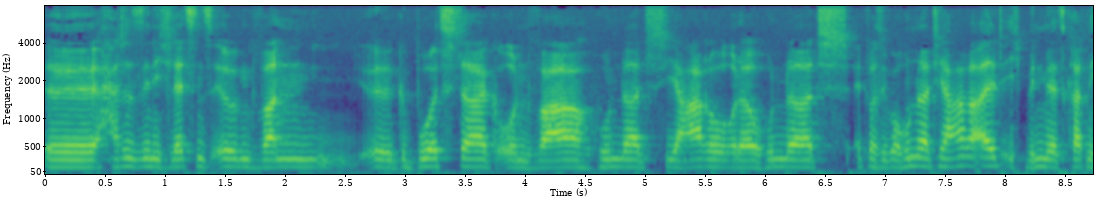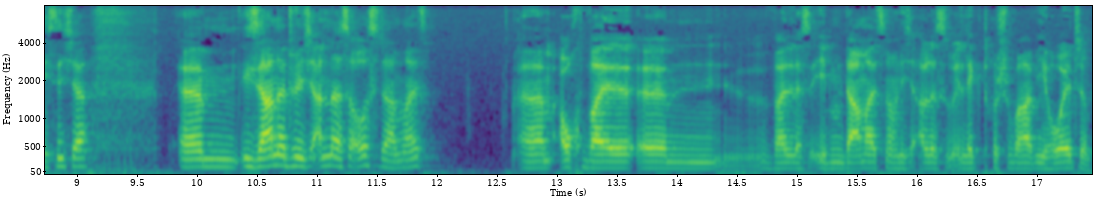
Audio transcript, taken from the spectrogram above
äh, hatte sie nicht letztens irgendwann äh, Geburtstag und war 100 Jahre oder 100, etwas über 100 Jahre alt. Ich bin mir jetzt gerade nicht sicher. Ähm, die sahen natürlich anders aus damals. Ähm, auch weil, ähm, weil das eben damals noch nicht alles so elektrisch war wie heute.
